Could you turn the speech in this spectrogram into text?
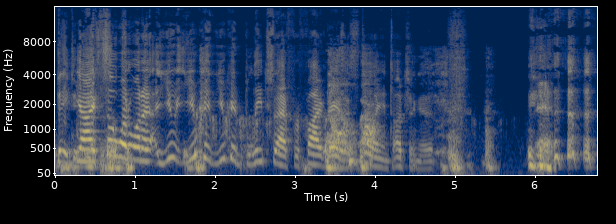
They do. Yeah, I still wouldn't want to. You you could you could bleach that for five days. I still ain't touching it.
